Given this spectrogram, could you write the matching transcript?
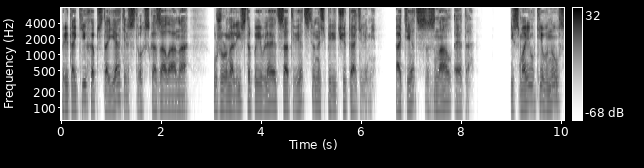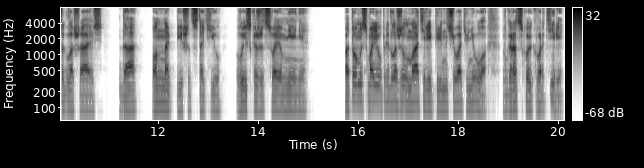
«При таких обстоятельствах, — сказала она, — у журналиста появляется ответственность перед читателями. Отец знал это. Исмаил кивнул, соглашаясь. Да, он напишет статью, выскажет свое мнение. Потом Исмаил предложил матери переночевать у него, в городской квартире,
